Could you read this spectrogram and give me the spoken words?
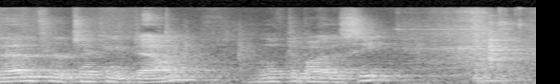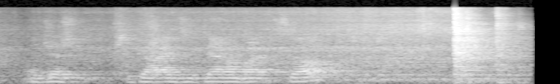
then for taking it down, lift it by the seat. It just guides it down by itself.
